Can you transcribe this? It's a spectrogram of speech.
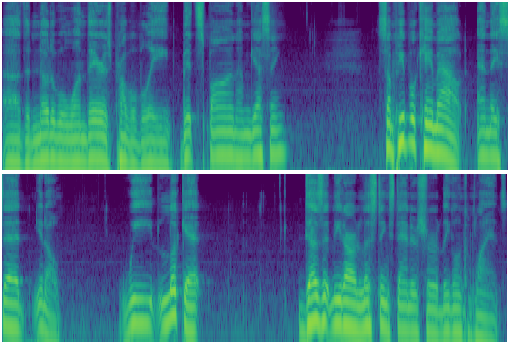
Uh, the notable one there is probably BitSpawn, I'm guessing. Some people came out and they said, you know, we look at does it meet our listing standards for legal and compliance?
